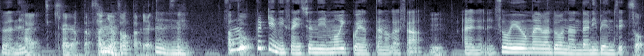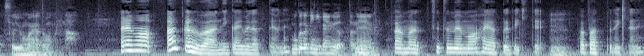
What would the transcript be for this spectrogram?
そうだね、はい機会があったら3人集まったらやりたいですね、そのあと時にさ一緒にもう一個やったのがさうん。あれだよね。そういうお前はどうなんだリベンジ。そうそういうお前はどうなんだ。あれもあーくんは2回目だったよね。僕だけ2回目だったね。だからまあ説明も早くできてうん。パパッとできたね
